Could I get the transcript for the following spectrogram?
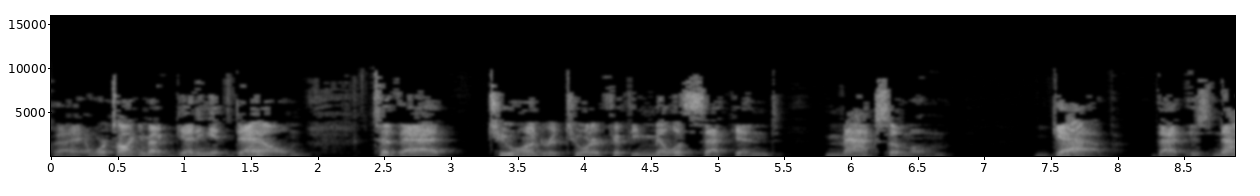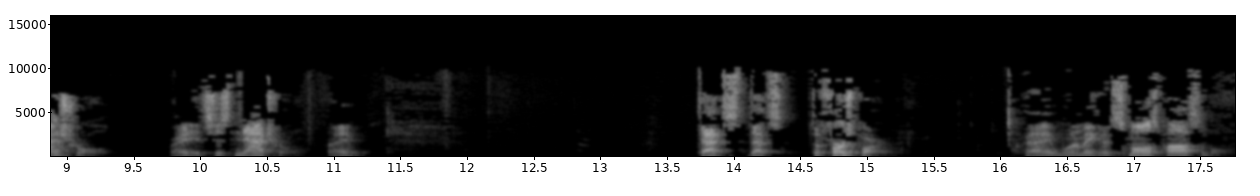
Right? And we're talking about getting it down to that 200, 250 millisecond maximum gap that is natural, right? It's just natural, right? That's, that's the first part. Okay. We want to make it as small as possible.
